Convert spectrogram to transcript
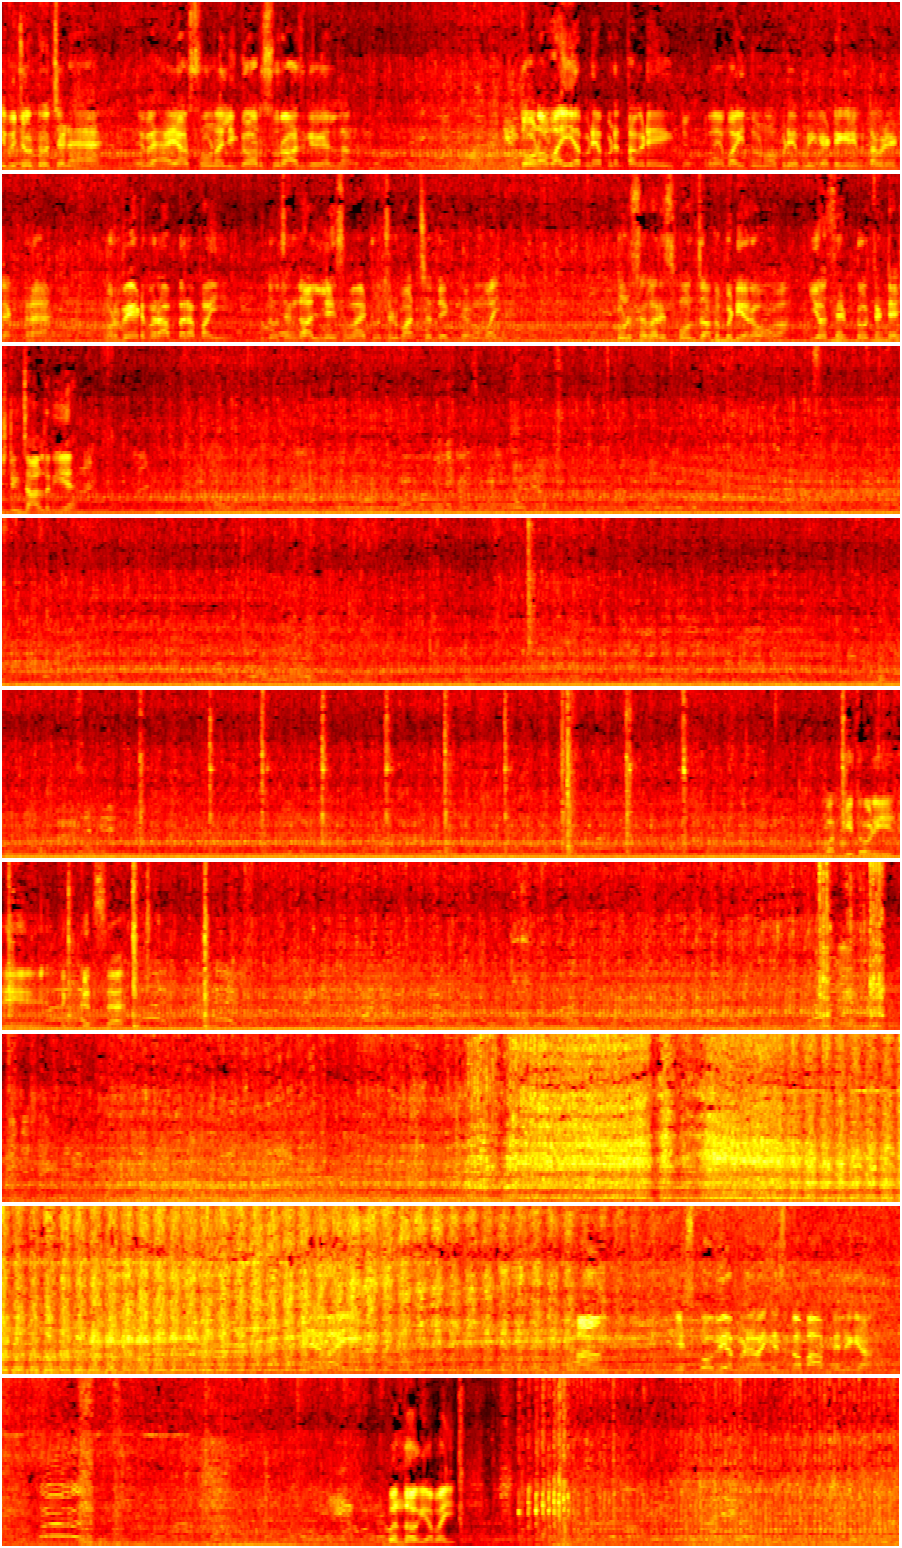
इब जो टोचन है इब है यार सोनालिका और सुराज के गलना दोनों भाई अपने अपने तगड़े ट्रैक्टर है भाई, दोनों अपनी अपनी कैटेगरी में तगड़े ट्रैक्टर है। और वेट बराबर है भाई, टोचन का हल्ले समय टोचन बात से देखेगा भाई। कौन सा का रिस्पॉन्स ज़्यादा बढ़िया रहेगा ये सिर्फ़ टोचन टेस्टिंग चल रही है बाकी थोड़ी सी दिक्कत है इसको भी अपना इसका पाप मिल गया। बंद हो गया भाई।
